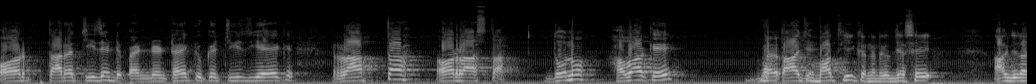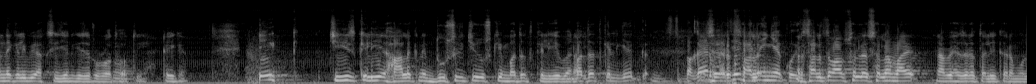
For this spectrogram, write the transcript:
और सारा चीज़ें डिपेंडेंट है क्योंकि चीज़ ये है कि राबता और रास्ता दोनों हवा के मोहताज है। बात यही करने जैसे आग जलाने के लिए भी ऑक्सीजन की ज़रूरत होती है ठीक है? एक चीज़ के लिए हालक ने दूसरी चीज़ उसकी मदद के लिए बना मदद के लिए बगैर नहीं है कोई। तो आप वसल्लम आए नबी हज़रत अली करम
